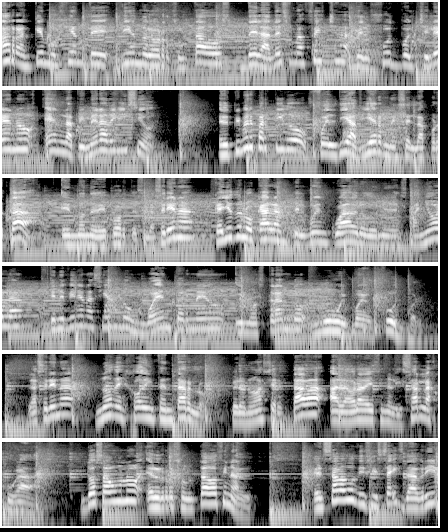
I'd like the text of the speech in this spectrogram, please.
Arranquemos gente viendo los resultados de la décima fecha del fútbol chileno en la primera división. El primer partido fue el día viernes en la portada, en donde Deportes La Serena cayó de local ante el buen cuadro de Unión Española, quienes vienen haciendo un buen torneo y mostrando muy buen fútbol. La Serena no dejó de intentarlo, pero no acertaba a la hora de finalizar las jugadas. 2 a 1 el resultado final. El sábado 16 de abril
